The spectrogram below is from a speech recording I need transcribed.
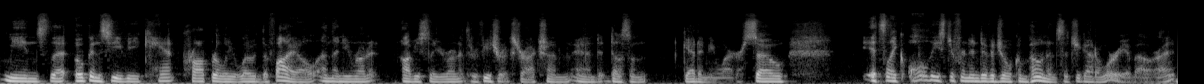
means that OpenCV can't properly load the file, and then you run it. Obviously, you run it through feature extraction, and it doesn't get anywhere. So it's like all these different individual components that you got to worry about, right?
